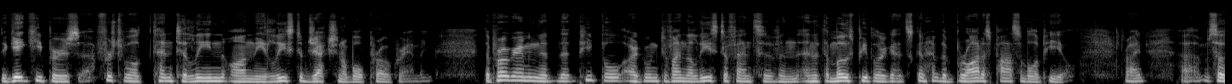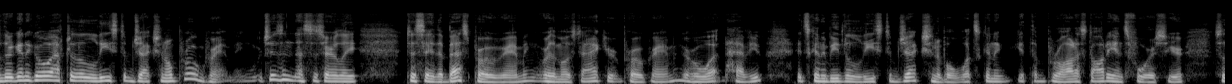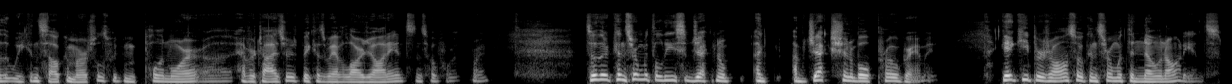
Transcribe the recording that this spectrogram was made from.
the gatekeepers, uh, first of all, tend to lean on the least objectionable programming, the programming that, that people are going to find the least offensive and, and that the most people are, it's going to have the broadest possible appeal, right? Um, so they're going to go after the least objectionable programming, which isn't necessarily to say the best programming or the most accurate programming or what have you. It's going to be the least objectionable. What's going to get the broadest audience for us here so that we can sell commercials. We can pull in more uh, advertisers because we have a large audience and so forth, right? So they're concerned with the least objectionable, programming. Gatekeepers are also concerned with the known audience.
